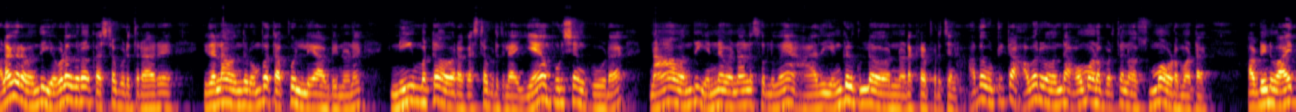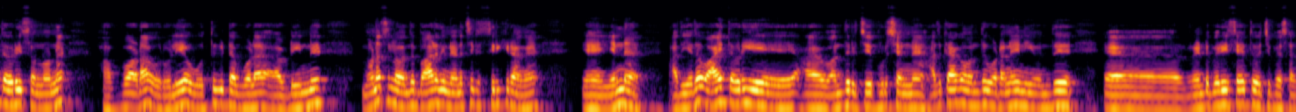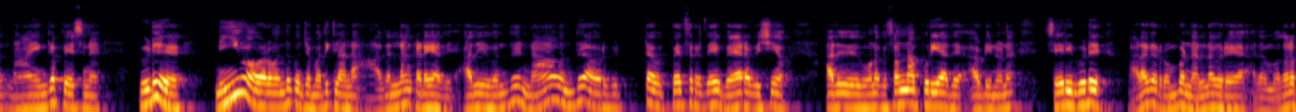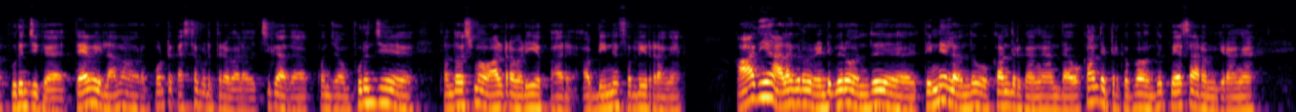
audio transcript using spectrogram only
அழகரை வந்து எவ்வளோ தூரம் கஷ்டப்படுத்துகிறாரு இதெல்லாம் வந்து ரொம்ப தப்பு இல்லையா? அப்படின்னோடனே நீ மட்டும் அவரை கஷ்டப்படுத்தல. ஏன் புருஷன் கூட நான் வந்து என்ன வேணாலும் சொல்லுவேன். அது எங்களுக்குள்ளே நடக்கிற பிரச்சனை. அதை விட்டுட்டு அவரை வந்து அவமானப்படுத்த நான் சும்மா விட மாட்டேன். அப்படின்னு வாய் தவறி சொன்னோன்னே அப்பாடா ஒரு வழியாக ஒத்துக்கிட்ட போல அப்படின்னு மனசில் வந்து பாரதி நினச்சிட்டு சிரிக்கிறாங்க. என்ன? அது ஏதோ வாய் தவறி வந்துருச்சு புருஷன்னு. அதுக்காக வந்து உடனே நீ வந்து ரெண்டு பேரையும் சேர்த்து வச்சு பேச நான் எங்கே பேசினேன்? விடு. நீயும் அவரை வந்து கொஞ்சம் மதிக்கலாம்ல? அதெல்லாம் கிடையாது. அது வந்து நான் வந்து அவர்கிட்ட பேசுகிறதே வேறு விஷயம். அது உனக்கு சொன்னால் புரியாது அப்படின்னோடனே சரி விடு அழகர் ரொம்ப நல்லவர். அதை முதல்ல புரிஞ்சுக்க. தேவையில்லாமல் அவரை போட்டு கஷ்டப்படுத்துகிற வேலை வச்சுக்காத. கொஞ்சம் புரிஞ்சு சந்தோஷமாக வாழ்கிற வழியை பாரு அப்படின்னு சொல்லிடுறாங்க. ஆதியும் அழகரும் ரெண்டு பேரும் வந்து திண்ணையில் வந்து உட்காந்துருக்காங்க அந்த உட்காந்துட்டு இருக்கப்ப வந்து பேச ஆரம்பிக்கிறாங்க.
